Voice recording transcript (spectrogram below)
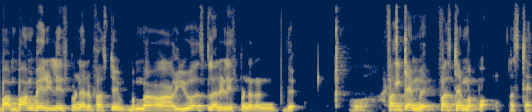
பாம்பே ரிலீஸ் பண்ணாரு. ஃபர்ஸ்ட் யூஎஸ்ல ரிலீஸ் பண்ணாரு இது. ஓ ஃபர்ஸ்ட் டைம் ஃபர்ஸ்ட் டைம் அப்போ. ஃபர்ஸ்ட் டைம்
